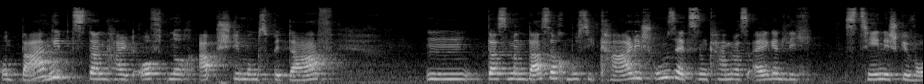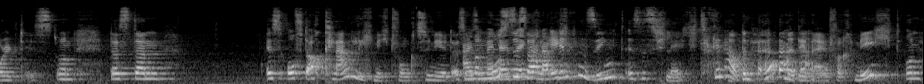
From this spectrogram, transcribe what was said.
Und da mhm. gibt es dann halt oft noch Abstimmungsbedarf, mm, dass man das auch musikalisch umsetzen kann, was eigentlich szenisch gewollt ist. Und dass dann es oft auch klanglich nicht funktioniert. Also, also man muss der Sänger nach hinten singt, ist es schlecht. Genau, dann hört man den einfach nicht. Und,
